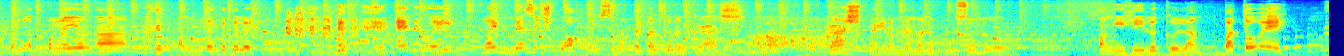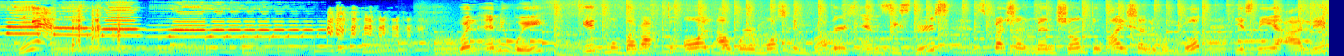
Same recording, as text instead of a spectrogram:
at ano, ano pa ngayon? Ah, nakalimutan ko tuloy. anyway, may message po ako sa matagal ko ng crush. Crush, pahiram naman ang puso mo. Pangihilod ko lang. Bato eh. Nga! well, anyway, Eid Mubarak to all our Muslim brothers and sisters. Special mention to Aisha Lumundot, Yasnia Alip,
